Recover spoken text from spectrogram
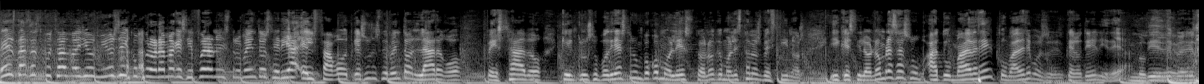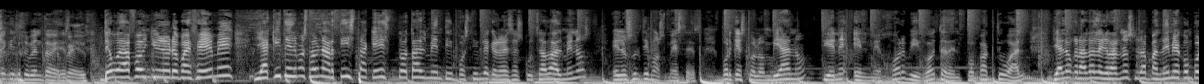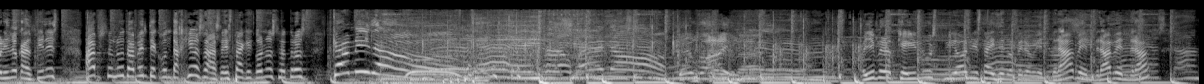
Estás escuchando You Music, un programa que si fuera un instrumento sería el fagot, que es un instrumento largo, pesado, que incluso podría ser un poco molesto, ¿no? Que molesta a los vecinos. Y que si lo nombras a, su- a tu madre, tu madre pues es que no tiene ni idea. No Dice, tiene. "¿Pero ¿Ese qué instrumento ¿Qué es? es? De Vodafone You en Europa FM. Y aquí tenemos a un artista que es totalmente imposible que no hayas escuchado, al menos en los últimos meses. Porque es colombiano, tiene el mejor bigote del pop actual y ha logrado alegrarnos una pandemia componiendo canciones absolutamente contagiosas. Está aquí con nosotros, ¡Camilo! ¡Qué guay! Oye, pero qué ilusión. Y está diciendo, pero vendrá, vendrá, vendrá.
